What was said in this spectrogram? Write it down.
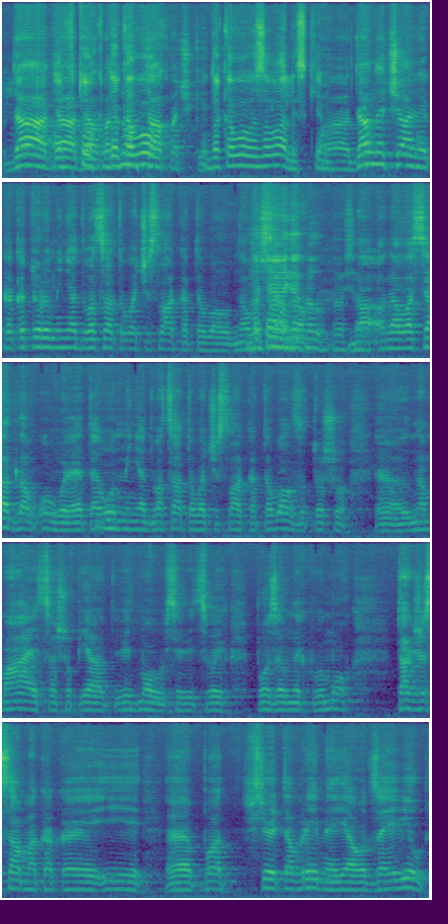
Да, да, а кто, да, в до, одном кого, тапочке. до кого вызывали, с кем? Э, Да, начальника, который меня 20 числа катовал. Начальника Новосядлов, кого? Новосядлов. на, Новосядлов ОВ. Это он меня 20 числа катував за те, що е, намагається, щоб я відмовився від своїх позовних вимог. Так же само, как э, и э, по все это время я вот заявил,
